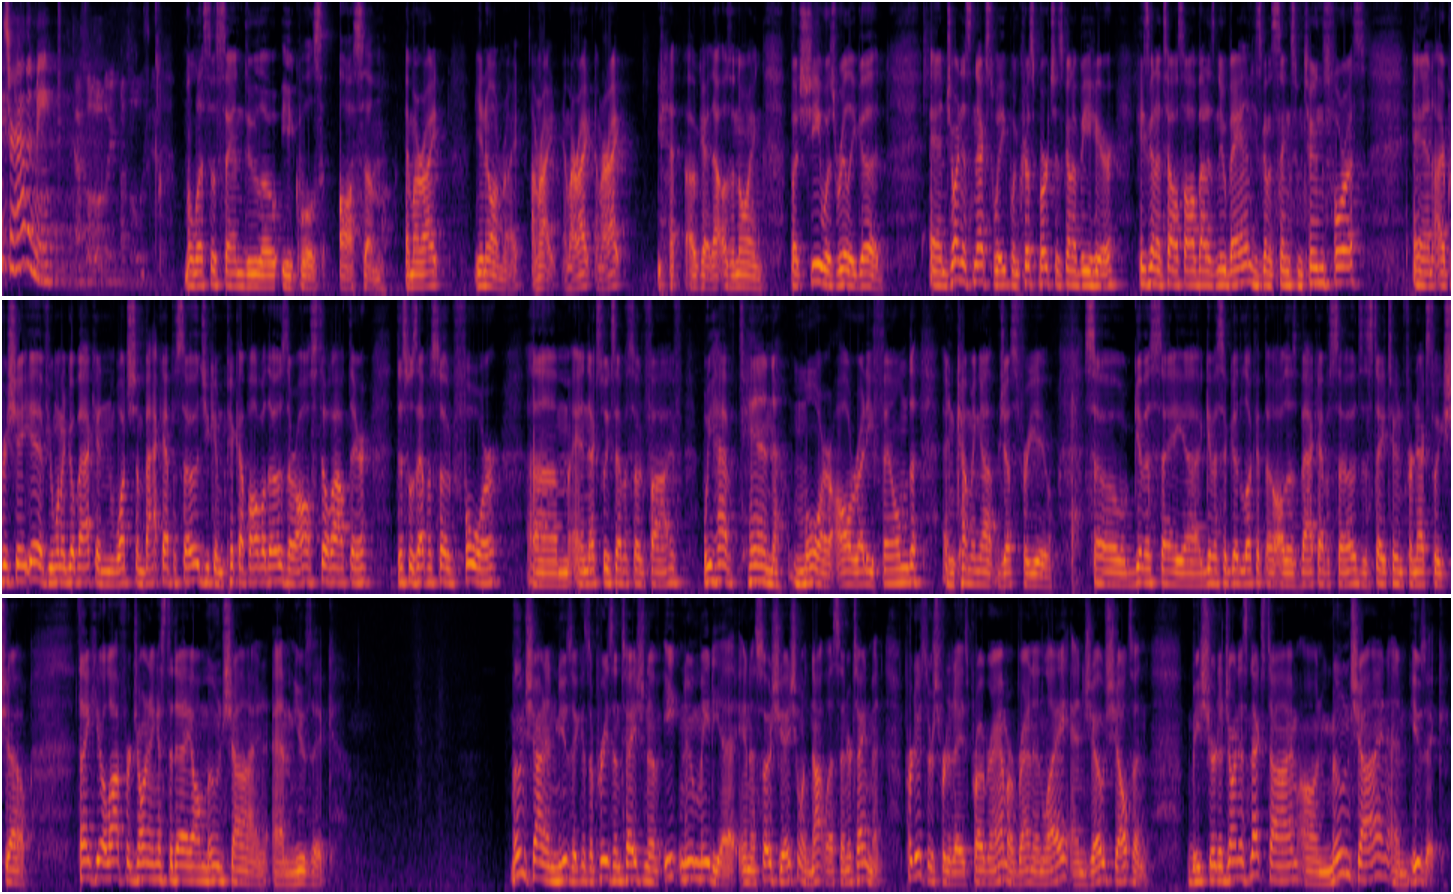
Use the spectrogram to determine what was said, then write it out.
Thanks for having me. Melissa Sandulo equals awesome. Am I right? You know I'm right. I'm right. Am I right? Am I right? Yeah, okay, that was annoying. But she was really good. And join us next week when Chris Birch is going to be here. He's going to tell us all about his new band. He's going to sing some tunes for us. And I appreciate you. If you want to go back and watch some back episodes, you can pick up all of those. They're all still out there. This was episode four, um, and next week's episode five. We have 10 more already filmed and coming up just for you. So give us a uh, give us a good look at the, all those back episodes and stay tuned for next week's show. Thank you a lot for joining us today on Moonshine and Music. Moonshine and Music is a presentation of Eat New Media in association with Not Less Entertainment. Producers for today's program are Brandon Lay and Joe Shelton. Be sure to join us next time on Moonshine and Music.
